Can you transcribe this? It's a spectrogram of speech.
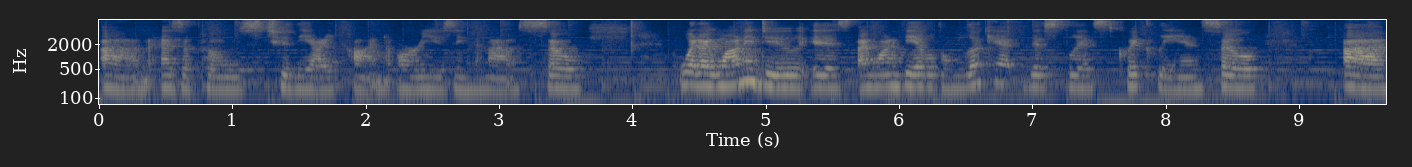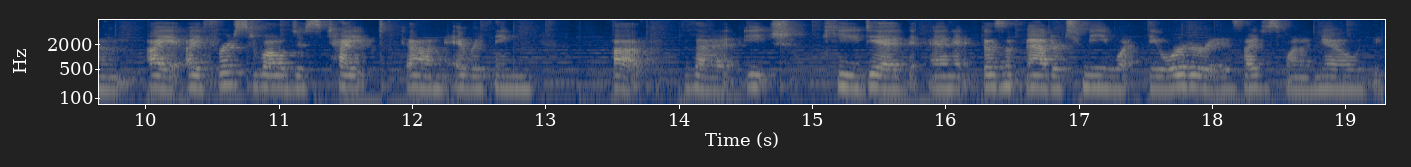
um, as opposed to the icon or using the mouse. So what I want to do is I want to be able to look at this list quickly and so um, I, I, first of all just typed um, everything up that each key did and it doesn't matter to me what the order is. I just want to know the,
